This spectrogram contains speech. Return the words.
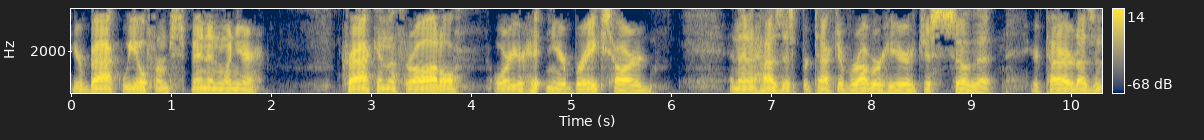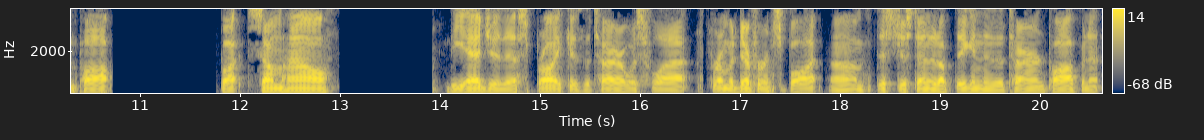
your back wheel from spinning when you're cracking the throttle or you're hitting your brakes hard. And then it has this protective rubber here just so that your tire doesn't pop. But somehow the edge of this, probably because the tire was flat from a different spot. Um, this just ended up digging into the tire and popping it.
